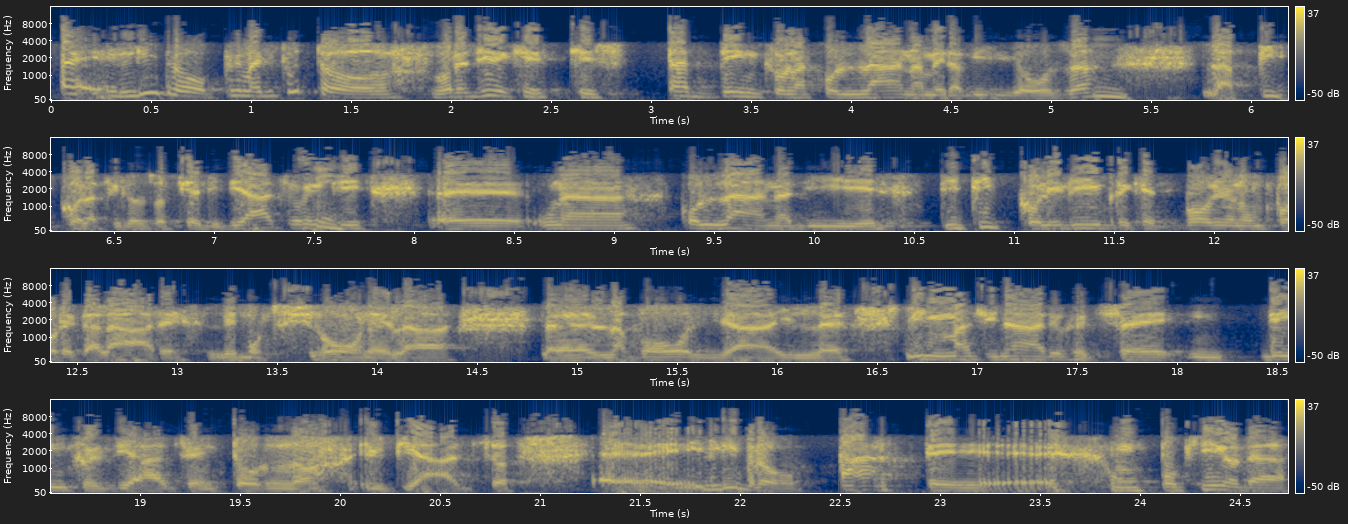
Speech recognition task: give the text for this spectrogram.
Beh, il libro, prima di tutto, vorrei dire che, che sta dentro una collana meravigliosa, mm. la piccola filosofia di viaggio, sì. quindi eh, una collana di, di, piccoli libri che vogliono un po' regalare l'emozione, la, eh, la voglia, il, l'immaginario che c'è in, dentro il viaggio e intorno il viaggio. Eh, il libro parte eh, un pochino da,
